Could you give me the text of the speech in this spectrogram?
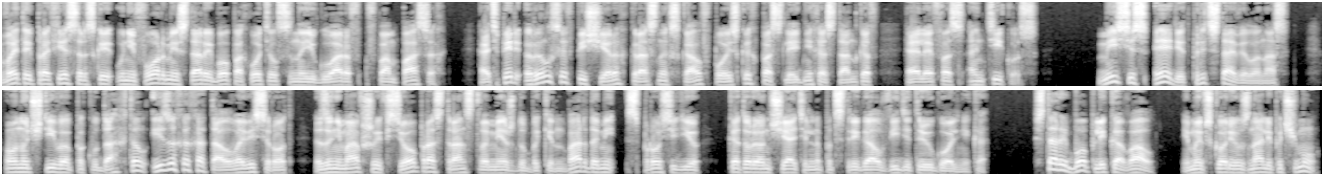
В этой профессорской униформе старый Боб охотился на ягуаров в пампасах, а теперь рылся в пещерах Красных скал в поисках последних останков Элефас антикус. Миссис Эдит представила нас. Он учтиво покудахтал и захохотал во весь рот, занимавший все пространство между бакенбардами с проседью, которую он тщательно подстригал в виде треугольника. Старый Боб ликовал, и мы вскоре узнали почему.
